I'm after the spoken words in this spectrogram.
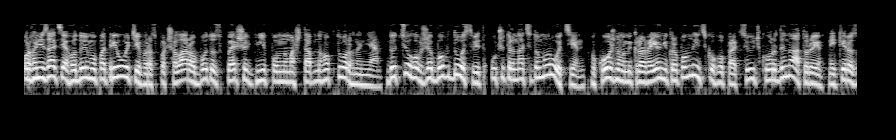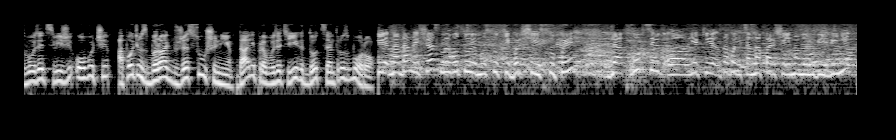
Організація Годуємо патріотів розпочала роботу з перших днів повномасштабного вторгнення. До цього вже був досвід у 2014 році. В кожному мікрорайоні Кропивницького працюють координатори, які розвозять свіжі овочі, а потім збирають вже сушені. Далі привозять їх до центру збору. І на даний час ми готуємо сухі борщі і супи для хлопців, е, які знаходяться на першій і на нульовій лініях,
